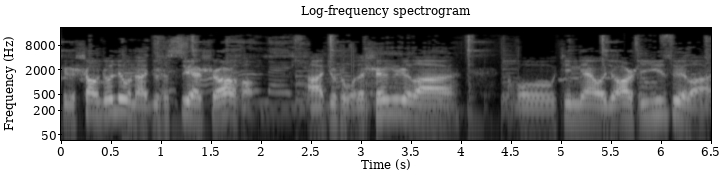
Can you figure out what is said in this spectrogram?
这个上周六呢，就是四月十二号，啊，就是我的生日啦。今年我就二十一岁了，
